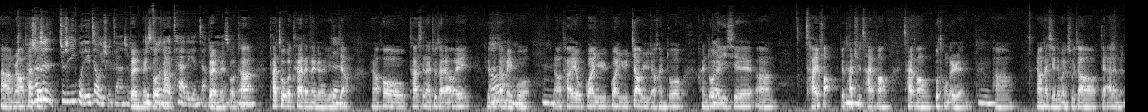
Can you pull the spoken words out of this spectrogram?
啊、然后他啊，是,、他是就是英国的一个教育学家，是吧？对没错做那个他 TED 演讲对，没错，嗯他、他做过 TED 的那个演讲，然后他现在住在 LA，就是在美国，嗯。然后他有关于关于教育的很多很多的一些呃采访，就他去采访、采访不同的人，嗯。啊、然后他写了本书叫《The Element》。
